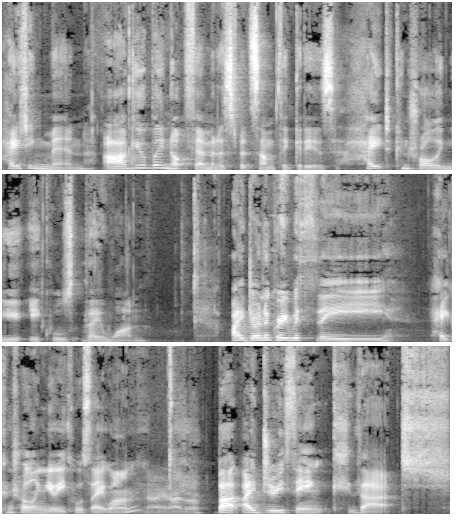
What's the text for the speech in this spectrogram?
Hating men, arguably not feminist, but some think it is. Hate controlling you equals they won. I don't agree with the hate controlling you equals they won, No, neither. but I do think that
